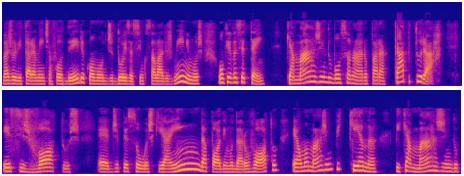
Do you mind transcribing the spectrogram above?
majoritariamente a favor dele, como de dois a cinco salários mínimos, o que você tem? Que a margem do Bolsonaro para capturar esses votos é, de pessoas que ainda podem mudar o voto é uma margem pequena e que a margem do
